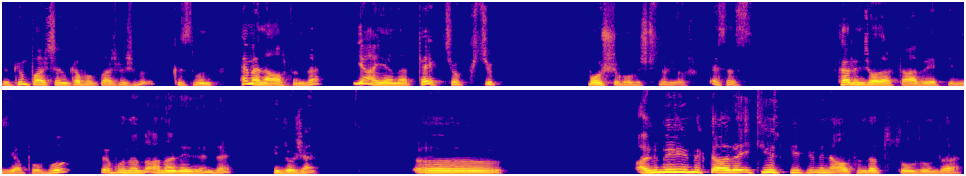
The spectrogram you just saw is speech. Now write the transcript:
döküm parçanın kabuklaşmış kısmın hemen altında yan yana pek çok küçük boşluk oluşturuyor. Esas karınca olarak tabir ettiğimiz yapı bu ve bunun ana nedeni de hidrojen. Ee, alüminyum miktarı 200 ppm'in altında tutulduğunda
